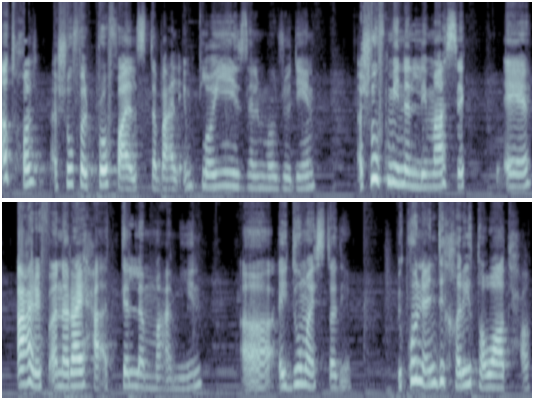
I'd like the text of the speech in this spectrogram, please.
أدخل أشوف ال profiles تبع ال employees الموجودين. أشوف مين اللي ماسك إيه أعرف أنا رايحة أتكلم مع مين. uh, I do my study. بيكون عندي خريطة واضحة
